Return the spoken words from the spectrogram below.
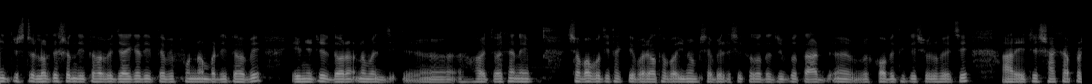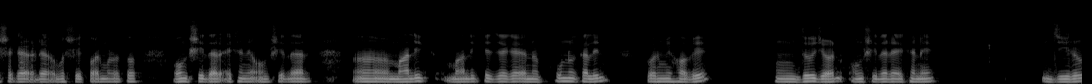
নির্দিষ্ট লোকেশন দিতে হবে জায়গা দিতে হবে ফোন নাম্বার দিতে হবে। ইউনিটের দ্বারা নাম, হয়তো এখানে সভাপতি থাকতে পারে অথবা ইমাম সাহেবের শিক্ষাগত যোগ্যতা আর কবে থেকে শুরু হয়েছে। আর এটির শাখা প্রশাখা এটা অবশ্যই কর্মরত অংশীদার। এখানে অংশীদার মালিক মালিকের জায়গায় পূর্ণকালীন কর্মী হবে। দুজন অংশীদারে এখানে জিরো।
